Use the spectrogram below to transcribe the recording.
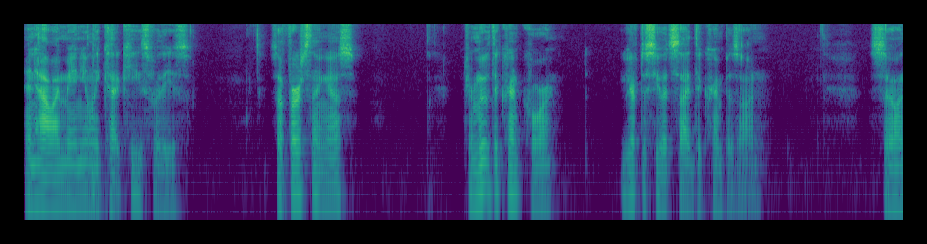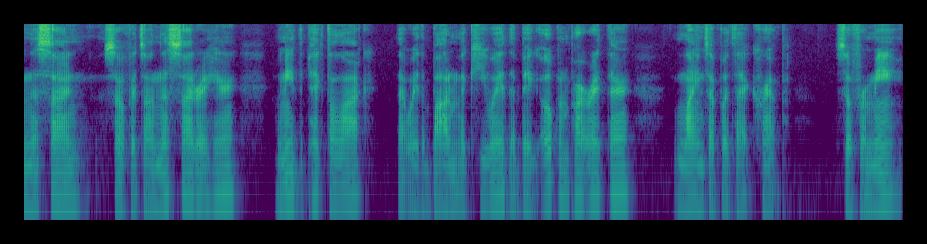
and how I manually cut keys for these. So first thing is, to remove the crimp core, you have to see what side the crimp is on. So on this side, so if it's on this side right here, we need to pick the lock. That way the bottom of the keyway, the big open part right there, lines up with that crimp. So for me,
